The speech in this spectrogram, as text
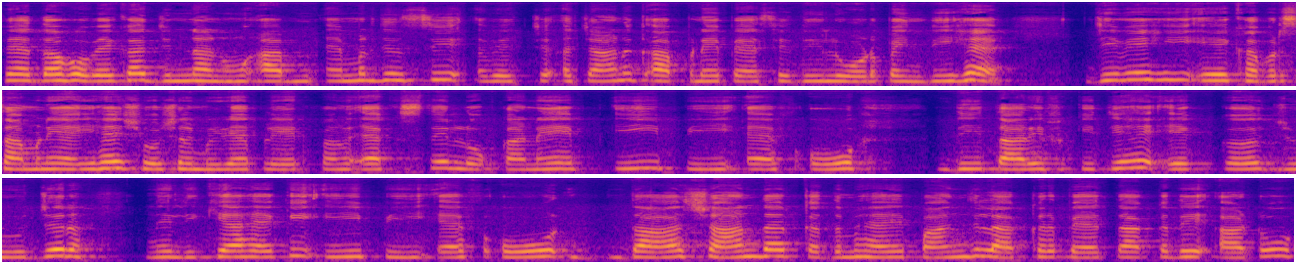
ਫਾਇਦਾ ਹੋਵੇਗਾ, ਜਿਨ੍ਹਾਂ ਨੂੰ ਐਮ- ਐਮਰਜੈਂਸੀ ਵਿੱਚ ਅਚਾਨਕ ਆਪਣੇ ਪੈਸੇ ਦੀ ਲੋੜ ਪੈਂਦੀ ਹੈ। ਜਿਵੇਂ ਹੀ ਇਹ ਖਬਰ ਸਾਹਮਣੇ ਆਈ ਹੈ, ਸੋਸ਼ਲ ਮੀਡੀਆ ਪਲੇਟਫਾਰਮ ਐਕਸ ਤੇ ਲੋਕਾਂ ਨੇ ਈਪੀਐਫਓ ਦੀ ਤਾਰੀਫ ਕੀਤੀ ਹੈ। ਇੱਕ ਯੂਜ਼ਰ ਨੇ ਲਿਖਿਆ ਹੈ ਕਿ ਈਪੀਐਫਓ ਦਾ ਸ਼ਾਨਦਾਰ ਕਦਮ ਹੈ। 5 ਲੱਖ ਰੁਪਏ ਤੱਕ ਦੇ ਆਟੋ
